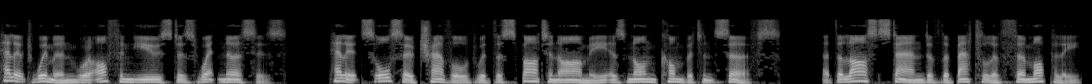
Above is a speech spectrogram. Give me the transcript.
Helot women were often used as wet nurses. Helots also traveled with the Spartan army as non-combatant serfs. At the last stand of the Battle of Thermopylae,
